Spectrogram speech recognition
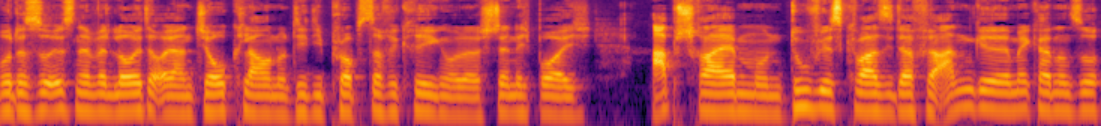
wo das so ist, ne, wenn Leute euren Joke klauen und die die Props dafür kriegen oder ständig bei euch abschreiben und du wirst quasi dafür angemeckert und so.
